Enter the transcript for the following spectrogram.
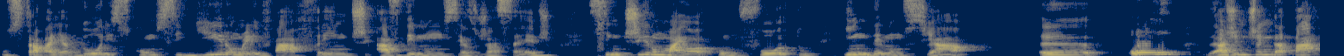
os trabalhadores conseguiram levar à frente as denúncias de assédio, sentiram maior conforto em denunciar, uh, ou a gente ainda está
